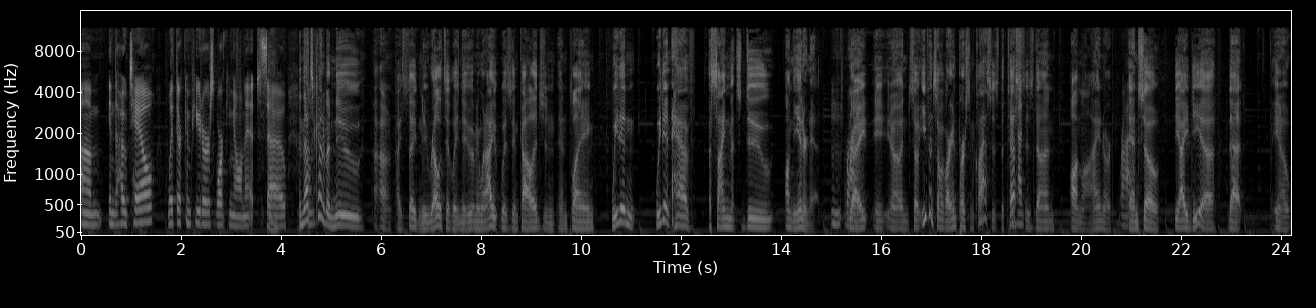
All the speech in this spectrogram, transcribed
um, in the hotel with their computers working on it so And that's Um, kind of a new, uh, I say new, relatively new. I mean, when I was in college and, and playing, we didn't we didn't have assignments due on the internet, Mm, right. Y- You know, and so even some of our in person classes, the test had- is done online, or Right. and so the idea that you know,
